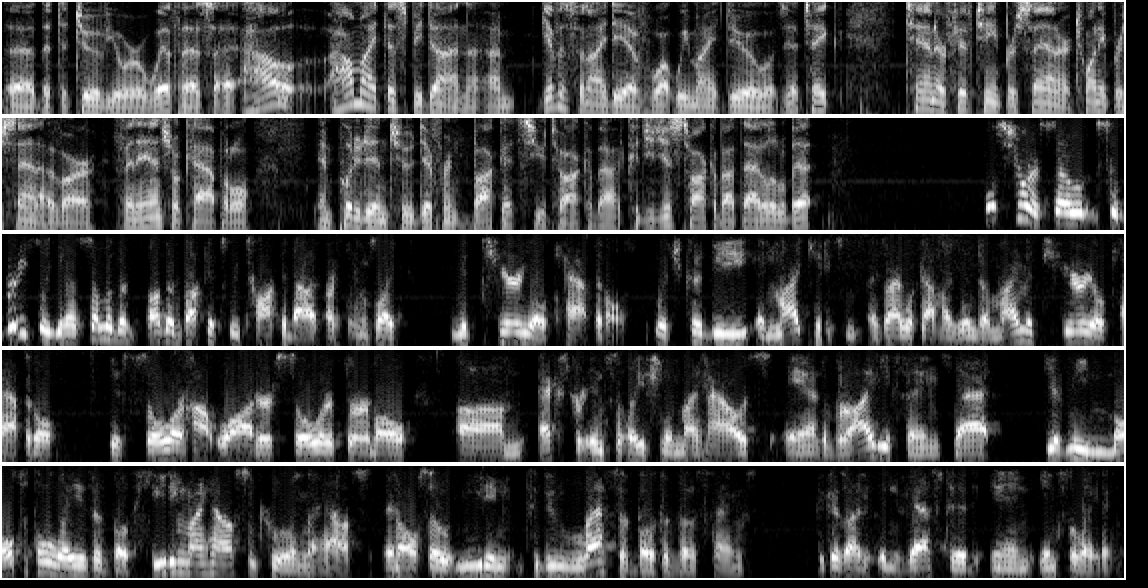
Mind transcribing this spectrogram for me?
uh, that the two of you were with us. Uh, how how might this be done? Um, give us an idea of what we might do. Take ten or fifteen percent or twenty percent of our financial capital and put it into different buckets. You talk about. Could you just talk about that a little bit? Well, sure. So so briefly, you know, some of the other buckets we talk about are things like material capital, which could be, in my case, as I look out my window, my material capital is solar hot water, solar thermal, um, extra insulation in my house, and a variety of things that give me multiple ways of both heating my house and cooling my house, and also needing to do less of both of those things because I've invested in insulating.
